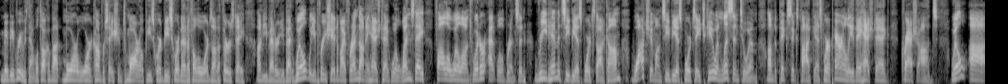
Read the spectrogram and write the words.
maybe agree with that. We'll talk about more award conversation tomorrow. P squared, B squared NFL awards on a Thursday on You Better You Bet. Will, we appreciate it, my friend, on a hashtag Will Wednesday. Follow Will on Twitter at Will Brinson. Read him at CBSSports.com. Watch him on CBS Sports HQ and listen to him on the Pick Six podcast, where apparently they hashtag crash odds. Will, uh,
